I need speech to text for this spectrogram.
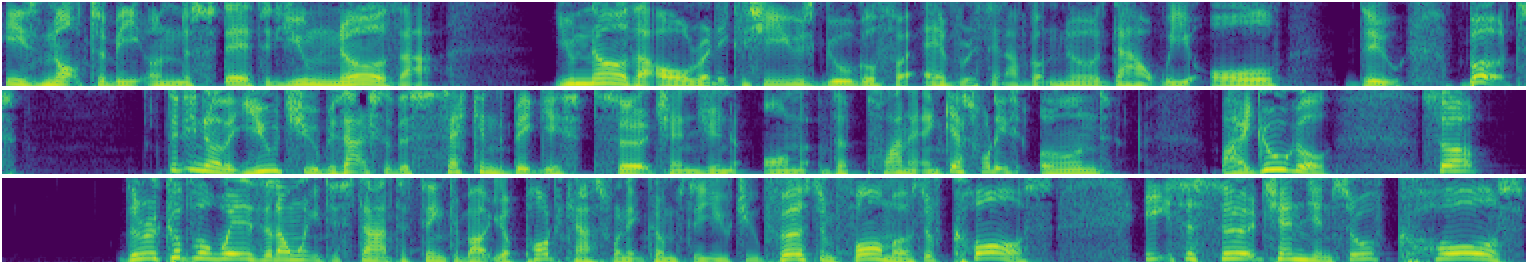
is not to be understated. You know that. You know that already because you use Google for everything. I've got no doubt we all do. But did you know that YouTube is actually the second biggest search engine on the planet? And guess what? It's owned by Google. So there are a couple of ways that I want you to start to think about your podcast when it comes to YouTube. First and foremost, of course, it's a search engine. So of course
